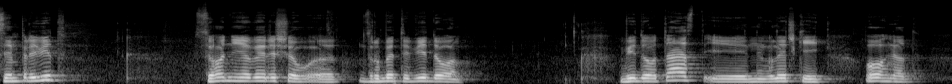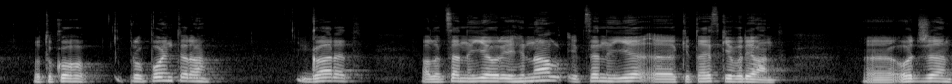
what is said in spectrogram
Всім привіт! Сьогодні я вирішив е, зробити відео, відеотест і невеличкий огляд отакого пропойнтера Garrett. Але це не є оригінал і це не є е, китайський варіант. Е, отже,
